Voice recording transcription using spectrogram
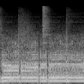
Música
